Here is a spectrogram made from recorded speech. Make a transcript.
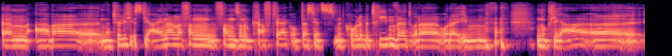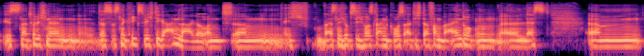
Ähm, aber äh, natürlich ist die Einnahme von, von so einem Kraftwerk, ob das jetzt mit Kohle betrieben wird oder, oder eben nuklear, äh, ist natürlich eine, das ist eine kriegswichtige Anlage. Und ähm, ich weiß nicht, ob sich Russland großartig davon beeindrucken äh, lässt. Ähm,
